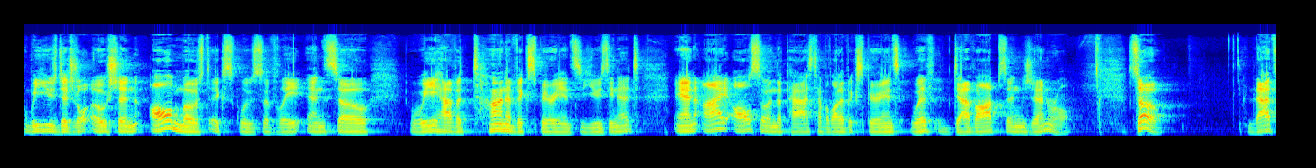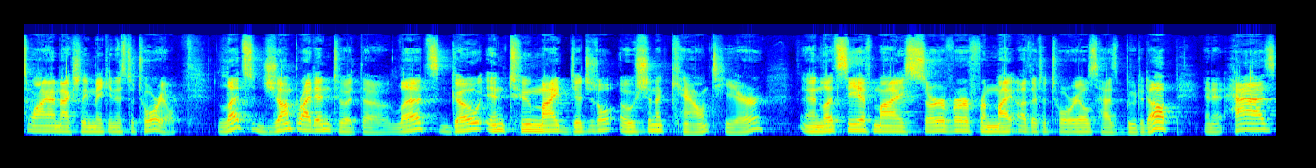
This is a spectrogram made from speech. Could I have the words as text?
we use DigitalOcean almost exclusively. And so we have a ton of experience using it. And I also, in the past, have a lot of experience with DevOps in general. So that's why I'm actually making this tutorial. Let's jump right into it though. Let's go into my DigitalOcean account here. And let's see if my server from my other tutorials has booted up and it has.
